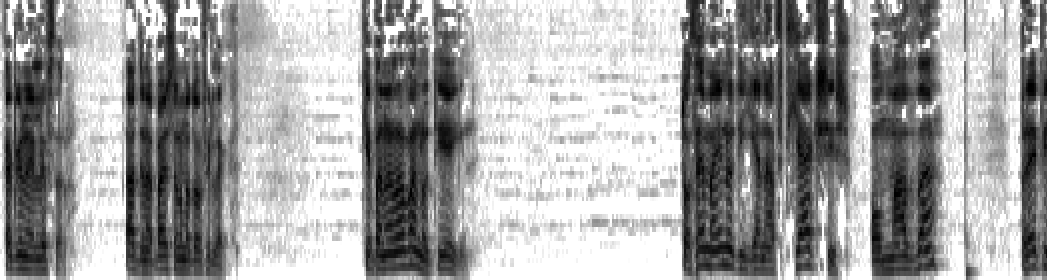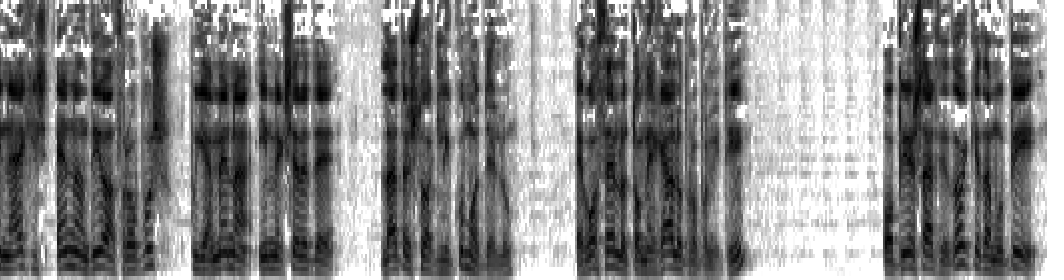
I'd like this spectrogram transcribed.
κάποιον ελεύθερο. Άντε να πάρεις τερματοφύλακα. Και επαναλαμβάνω τι έγινε. Το θέμα είναι ότι για να φτιάξεις ομάδα πρέπει να έχεις έναν-δύο ανθρώπους που για μένα είμαι, ξέρετε, λάτρε του αγγλικού μοντέλου. Εγώ θέλω το μεγάλο προπονητή, ο οποίος θα έρθει εδώ και θα μου πει,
